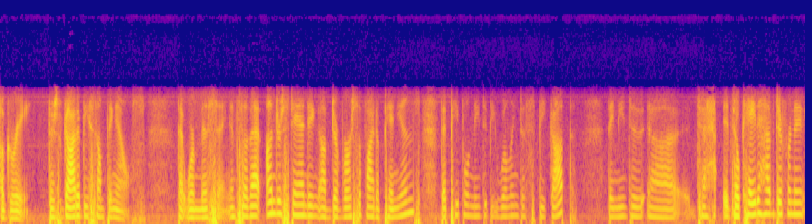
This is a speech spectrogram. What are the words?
agree. There's got to be something else that we're missing. And so that understanding of diversified opinions that people need to be willing to speak up. They need to uh, to ha- it's okay to have different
